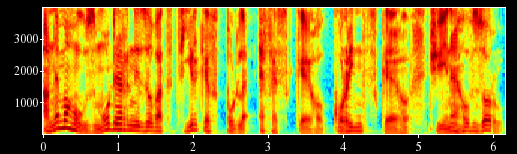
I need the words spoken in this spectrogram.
a nemohou zmodernizovat církev podle efeského, korintského či jiného vzoru.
